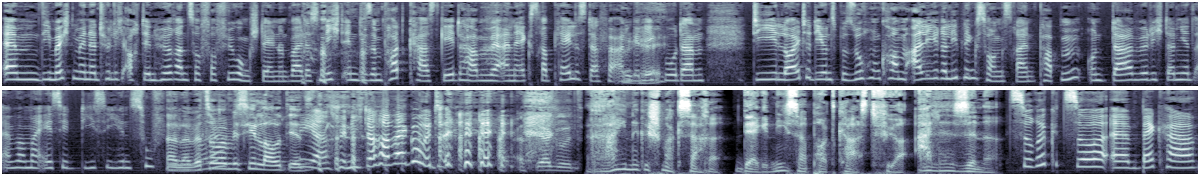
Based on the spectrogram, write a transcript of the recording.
ähm, die möchten wir natürlich auch den Hörern zur Verfügung stellen. Und weil das nicht in diesem Podcast geht, haben wir eine extra Playlist dafür angelegt, Okay. wo dann die Leute, die uns besuchen kommen, alle ihre Lieblingssongs reinpappen. Und da würde ich dann jetzt einfach mal ACDC hinzufügen. Ja, dann wird's oder? aber ein bisschen laut jetzt. Ja, finde ich doch aber gut. Sehr gut. Reine Geschmackssache. Der Genießer-Podcast für alle Sinne. Zurück zur äh, Bäcker-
